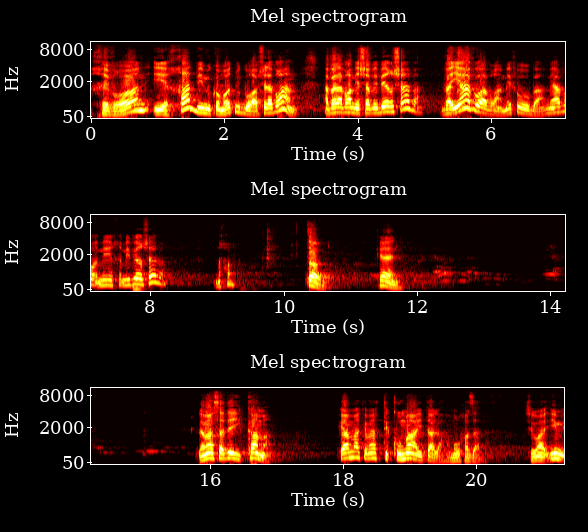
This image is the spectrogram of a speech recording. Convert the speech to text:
חברון היא אחד ממקומות מגבוריו של אברהם, אבל אברהם ישב בבאר שבע, ויבוא אברהם, מאיפה הוא בא? מבאר שבע, נכון. טוב, כן. למה השדה היא קמה? קמה כמובן תקומה הייתה לה, אמרו חז"ל. אם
